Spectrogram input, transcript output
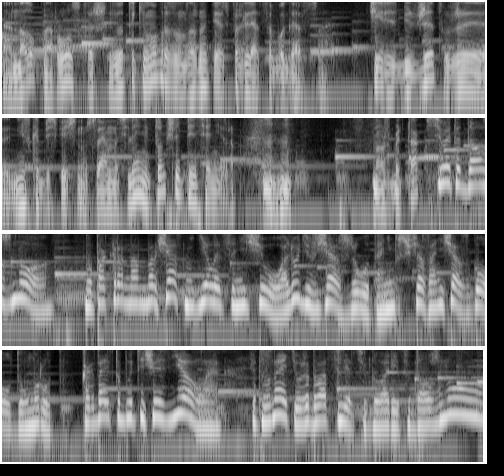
э, налог на роскошь. И вот таким образом должно перераспределяться богатство через бюджет уже низкообеспеченным слоям населения, в том числе пенсионерам. Может быть так? Все это должно, но пока нам сейчас не делается ничего. А люди же сейчас живут, они сейчас, они сейчас с голоду умрут. Когда это будет еще сделано, это, знаете, уже 20 лет все говорится. Должно,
